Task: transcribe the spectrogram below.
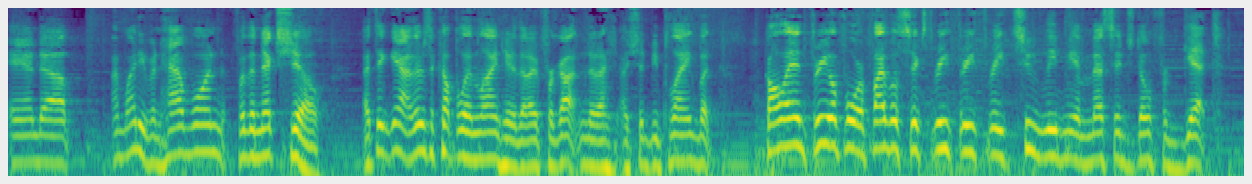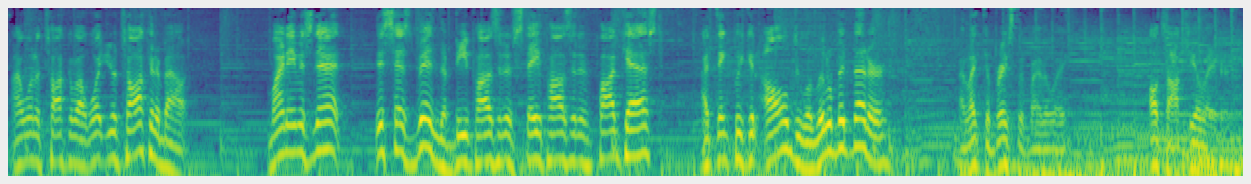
And, uh, I might even have one for the next show. I think, yeah, there's a couple in line here that I've forgotten that I, I should be playing, but call in 304-506-3332. Leave me a message. Don't forget. I want to talk about what you're talking about. My name is Nat. This has been the Be Positive, Stay Positive podcast. I think we can all do a little bit better. I like the bracelet, by the way. I'll talk to you later.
